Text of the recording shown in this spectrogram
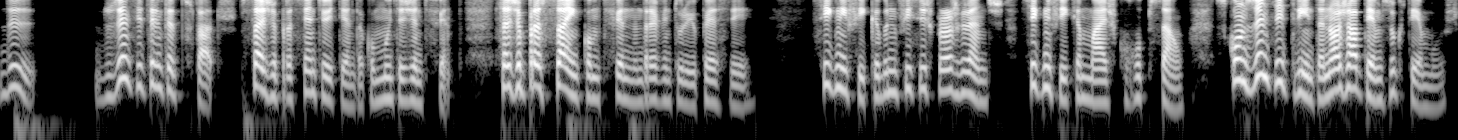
de 230 deputados, seja para 180, como muita gente defende, seja para 100, como defende André Ventura e o PSD, significa benefícios para os grandes, significa mais corrupção. Se com 230 nós já temos o que temos,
